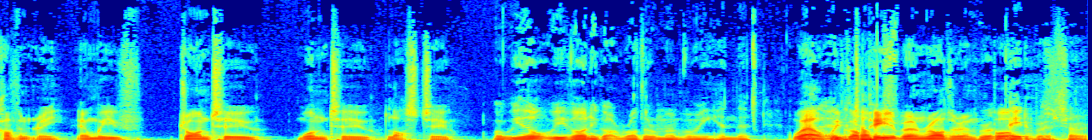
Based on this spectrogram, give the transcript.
Coventry, and we've drawn two, won two, lost two. well, we don't, we've only got Rotherham, haven't we? In the Well, in we've the got Peterborough and Rotherham, Ro- but Peterborough, sorry,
